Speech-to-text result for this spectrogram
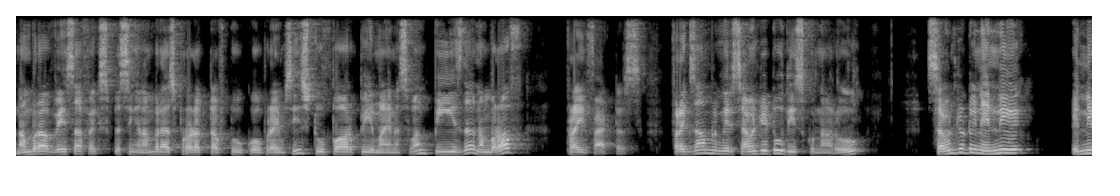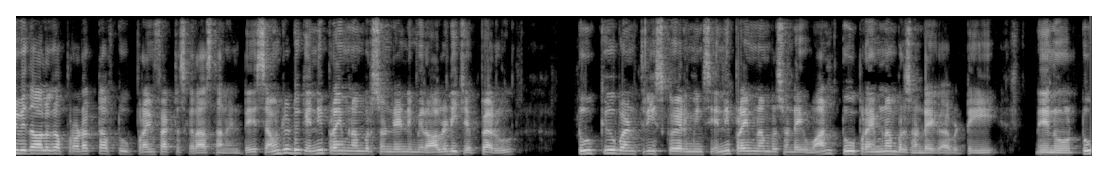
number of ways of expressing number as product of two coprimes is two power p minus one p is the number of prime factors for example మీరు సెవెంటీ టూ తీసుకున్నారు. సెవెంటీ టూని ఎన్ని ఎన్ని విధాలుగా ప్రొడక్ట్ ఆఫ్ టూ ప్రైమ్ ఫ్యాక్టర్స్కి రాస్తానంటే సెవెంటీ టూకి ఎన్ని ప్రైమ్ నెంబర్స్ ఉండేయండి మీరు ఆల్రెడీ చెప్పారు. Two cube and three square means ఎన్ని ప్రైమ్ నెంబర్స్ ఉన్నాయి వన్ టూ ప్రైమ్ నెంబర్స్ ఉన్నాయి కాబట్టి నేను టూ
